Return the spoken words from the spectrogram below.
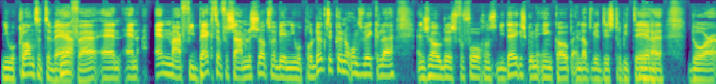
nieuwe klanten te werven. Ja. En, en, en maar feedback te verzamelen. Zodat we weer nieuwe producten kunnen ontwikkelen. En zo dus vervolgens die dekens kunnen inkopen. En dat weer distributeren ja. door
